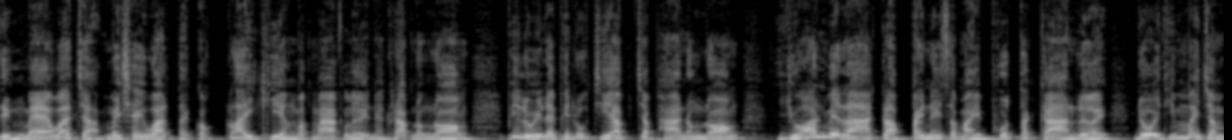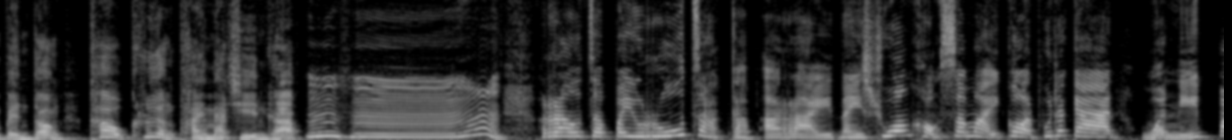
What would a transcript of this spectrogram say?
ถึงแม้ว่าจะไม่ใช่วัดแต่ก็ใกล้เคียงมากๆเลยนะครับ น้องๆ พี่หลุยและพี่ลูกเจี๊ยบจะพาน้องๆ ย้อนเวลากลับไปในสมัยพุทธกาลเลย โดยที่ไม่จำเป็นต้องเข้าเครื่องไทม์แมชชีนครับ อือหือเราจะไปรู้จักกับอะไรในช่วงของสมัยก่อนพุทธกาลวันนี้ไป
